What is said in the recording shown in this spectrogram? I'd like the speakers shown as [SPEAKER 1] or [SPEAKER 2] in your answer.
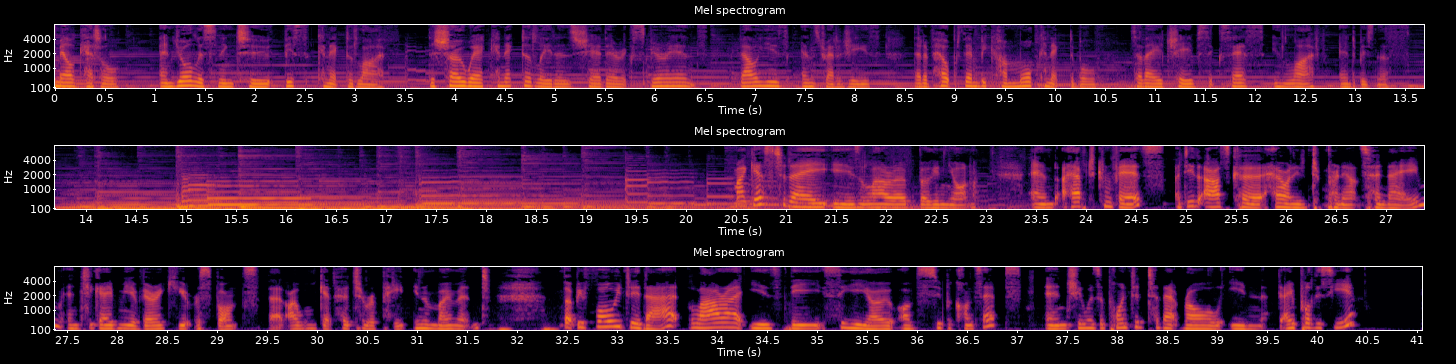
[SPEAKER 1] Mel Kettle, and you're listening to This Connected Life, the show where connected leaders share their experience, values, and strategies that have helped them become more connectable so they achieve success in life and business. My guest today is Lara Bourguignon. And I have to confess, I did ask her how I needed to pronounce her name, and she gave me a very cute response that I will get her to repeat in a moment. But before we do that, Lara is the CEO of Super Concepts, and she was appointed to that role in April this year.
